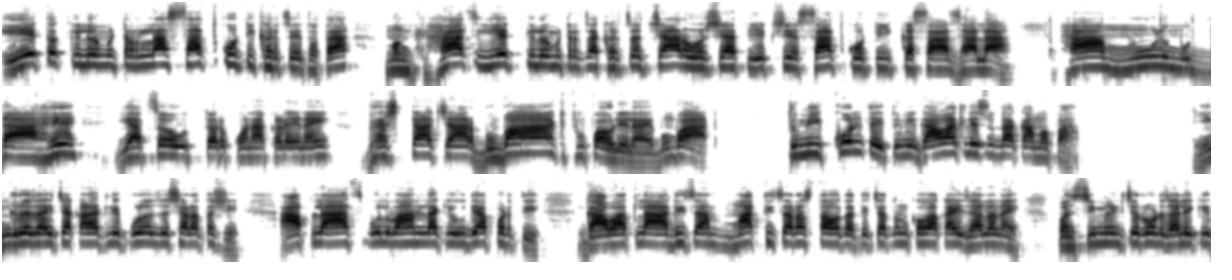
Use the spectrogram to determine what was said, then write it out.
एक किलोमीटरला सात कोटी खर्च येत होता. मग हाच एक किलोमीटरचा खर्च चार वर्षात एकशे सात कोटी कसा झाला? हा मूळ मुद्दा आहे. याचं उत्तर कोणाकडे नाही. भ्रष्टाचार बुबाट फुपावलेला आहे. बुबाट. तुम्ही कोणतंही तुम्ही गावातले सुद्धा कामं पहा. इंग्रजाईच्या काळातले पुळ जशाला तसे आपला आज पूल बांधला की उद्या पडते. गावातला आधीचा मातीचा रस्ता होता त्याच्यातून कवा काही झालं नाही. पण सिमेंटचे रोड झाले की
